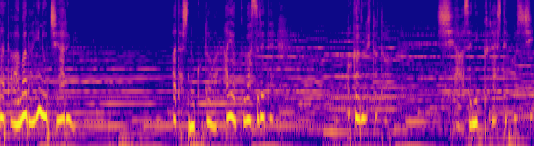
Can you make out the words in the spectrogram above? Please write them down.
なたはまだ命あるみ。私のことは早く忘れて他の人と幸せに暮らしてほしい。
